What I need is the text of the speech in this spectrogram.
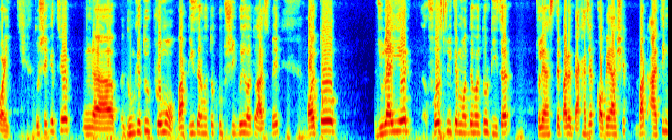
করেই। তো সেক্ষেত্রে ধূমকেতুর প্রোমো বা টিজার হয়তো খুব শীঘ্রই হয়তো আসবে। হয়তো জুলাইয়ের ফার্স্ট উইকের মধ্যে হয়তো টিজার চলে আসতে পারে, দেখা যাক কবে আসে। বাট আই থিঙ্ক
